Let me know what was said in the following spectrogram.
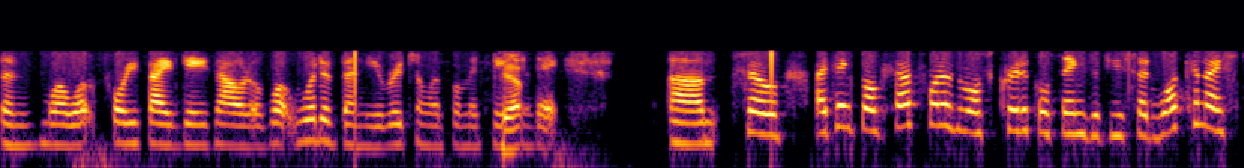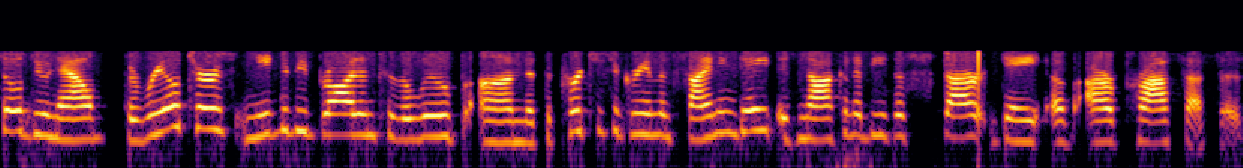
than well what 45 days out of what would have been the original implementation yep. date um, so I think, folks, that's one of the most critical things. If you said, "What can I still do now?" The realtors need to be brought into the loop on that. The purchase agreement signing date is not going to be the start date of our processes.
